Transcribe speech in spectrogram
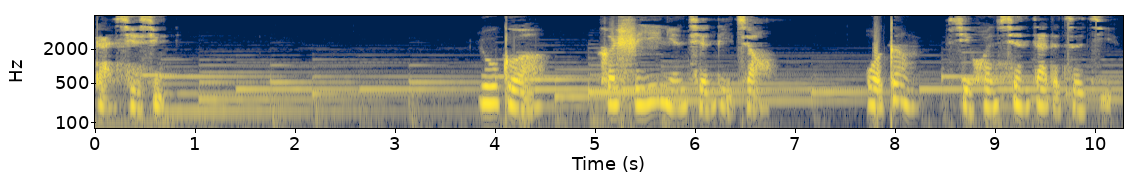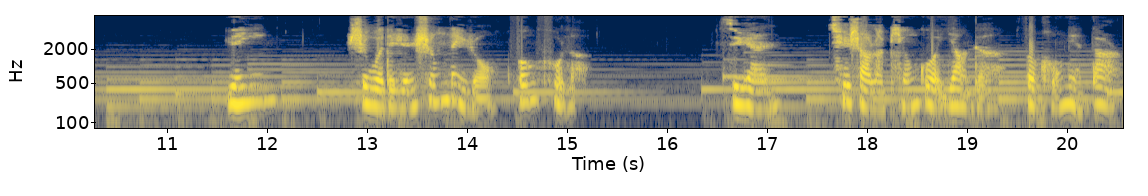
感谢信。如果和十一年前比较，我更喜欢现在的自己。原因是我的人生内容丰富了。虽然缺少了苹果一样的粉红脸蛋儿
